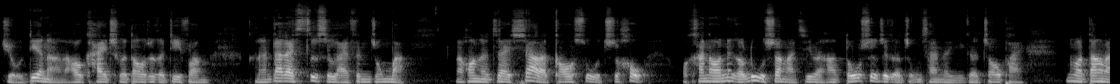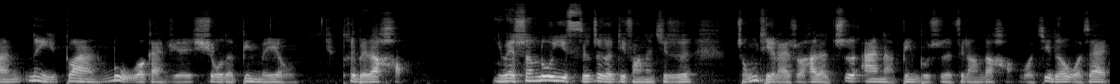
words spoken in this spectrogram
酒店呢，然后开车到这个地方，可能大概四十来分钟吧。然后呢，在下了高速之后，我看到那个路上啊，基本上都是这个中餐的一个招牌。那么当然那一段路我感觉修的并没有特别的好，因为圣路易斯这个地方呢，其实总体来说它的治安呢并不是非常的好。我记得我在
